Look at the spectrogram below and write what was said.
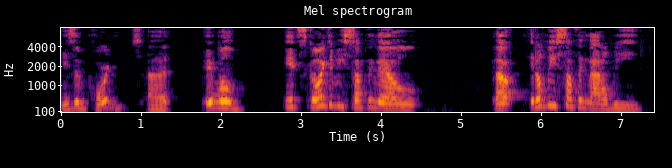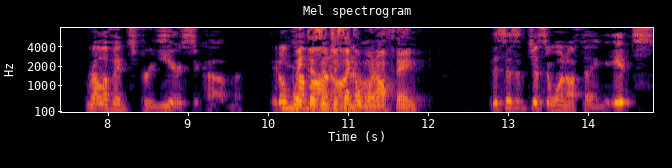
is important. Uh, it will, it's going to be something that'll, that, it'll be something that'll be relevant for years to come. It'll Wait, come this on, isn't just on like a on. one-off thing? This isn't just a one-off thing. It's,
